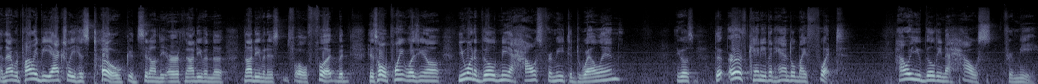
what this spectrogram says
and that would probably be actually his toe could sit on the earth, not even the not even his whole foot. But his whole point was, you know, you want to build me a house for me to dwell in? He goes, the earth can't even handle my foot. How are you building a house for me?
